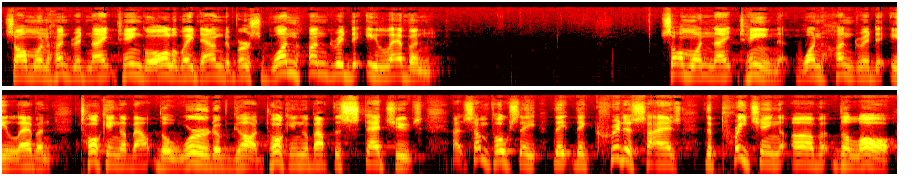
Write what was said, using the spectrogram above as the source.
Psalm 119, go all the way down to verse 111. Psalm 119, 111, talking about the Word of God, talking about the statutes. Uh, some folks, they, they, they criticize the preaching of the law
